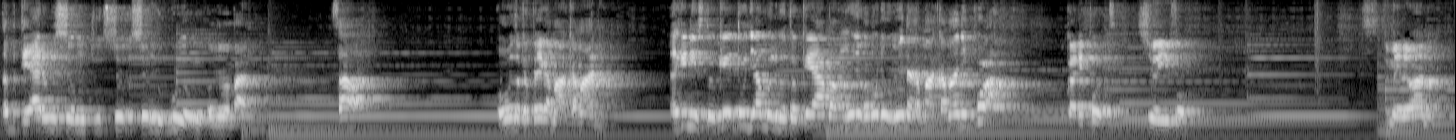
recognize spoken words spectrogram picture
Sababu tayari huyu sio mtu sio nduguyo huyo kwenye mabaya sawa? Unaweza kupeleka mahakamani. Lakini isitokee tu jambo limetokea hapa moja kwa moja umeenda mahakamani kwa ukaripoti. Sio hivyo. Tumeelewana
